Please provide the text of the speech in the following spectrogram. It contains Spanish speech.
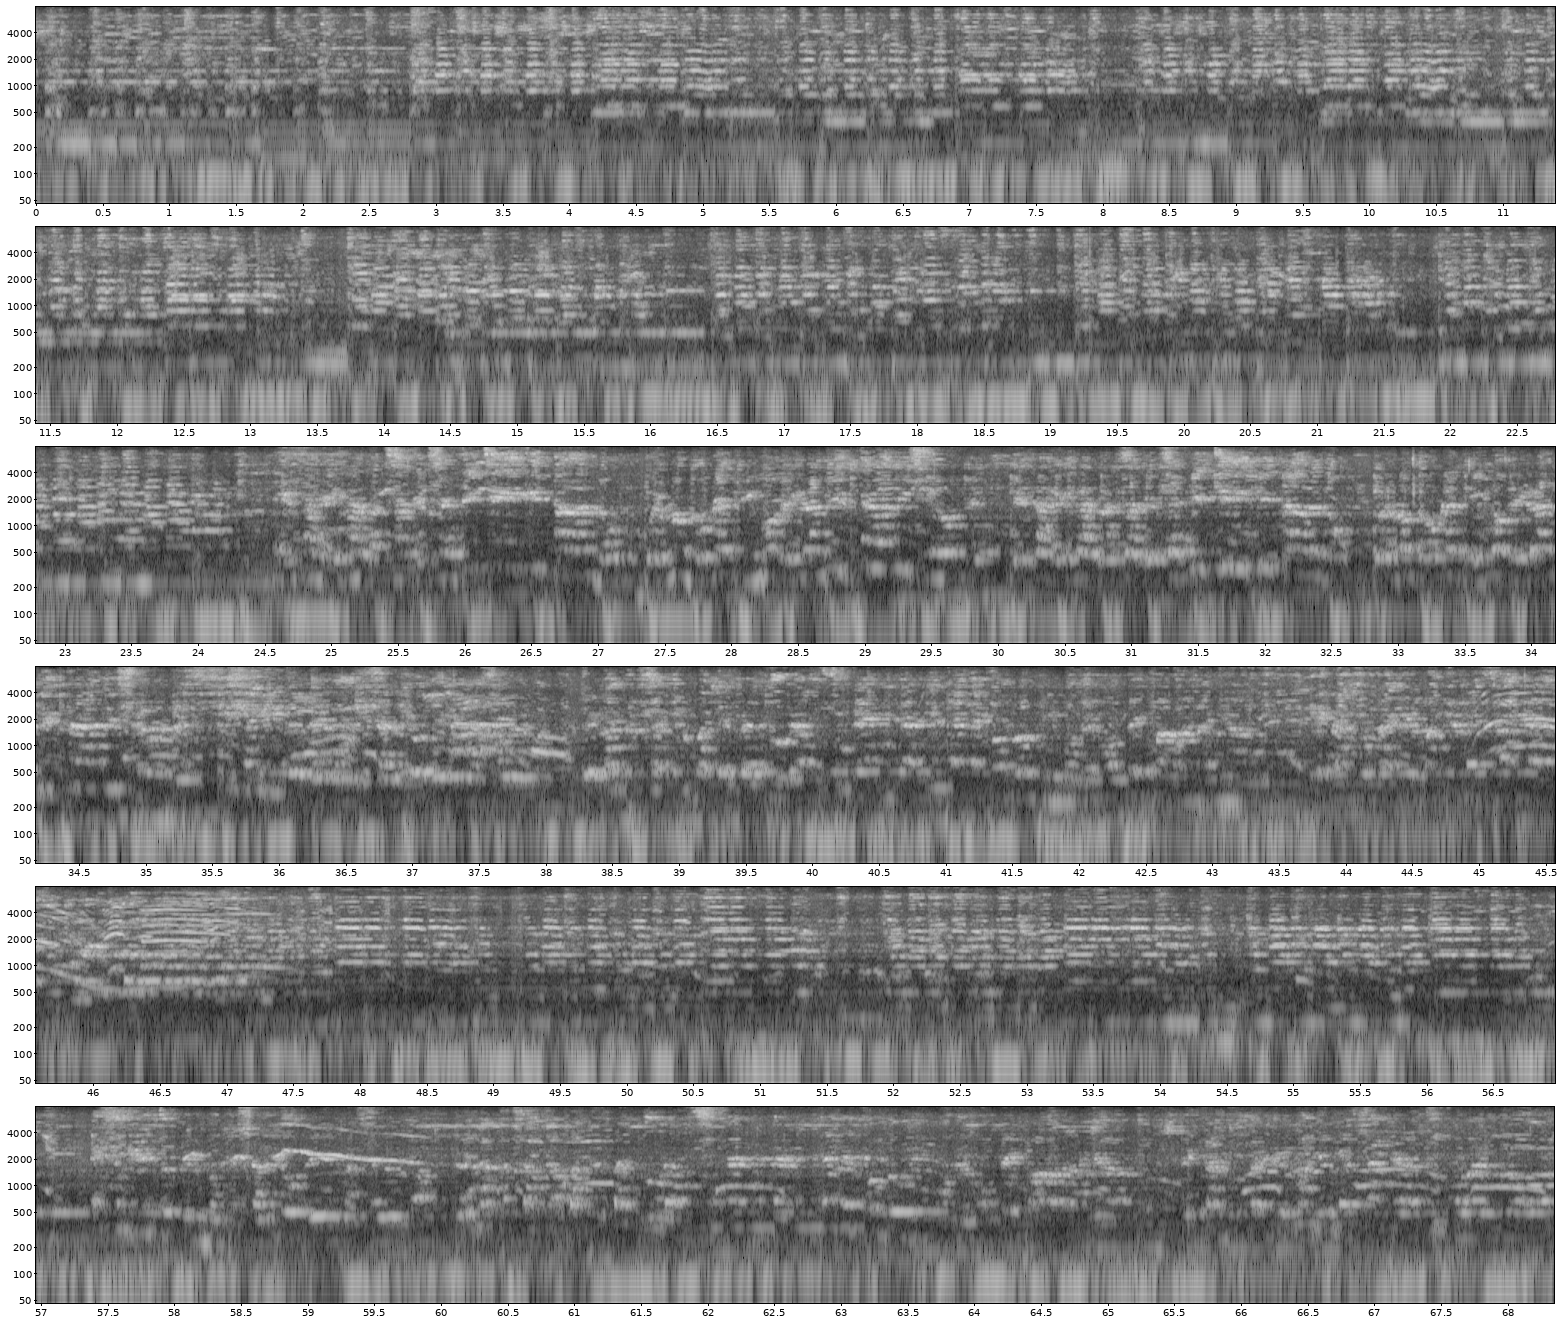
Esta es la danza del pueblo noble de grandes tradiciones. Esta es la danza del semichiquitano, pueblo noble de grandes tradiciones. Seguida de lo que salió de la selva, de la dulce turba de verdura, su bebida y de economismo de monte mañana. De que Ese grito primo que salió de la selva, de la casa capaz de capturar su mente, en el fondo mismo de monte para allá, de captura que va a sacar su pueblo.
